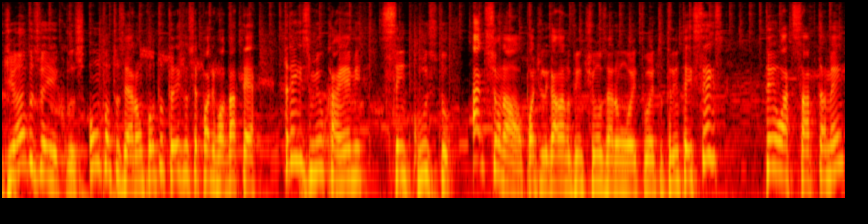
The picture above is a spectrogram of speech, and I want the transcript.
de ambos os veículos, 1.0 e 1.3, você pode rodar até 3 mil km sem custo adicional. Pode ligar lá no 21018836 Tem o WhatsApp também,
